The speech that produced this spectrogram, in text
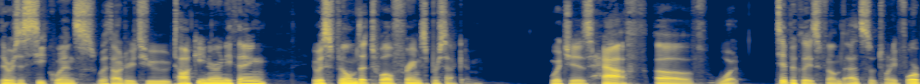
there was a sequence with Audrey 2 talking or anything, it was filmed at 12 frames per second, which is half of what typically is filmed at, so 24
